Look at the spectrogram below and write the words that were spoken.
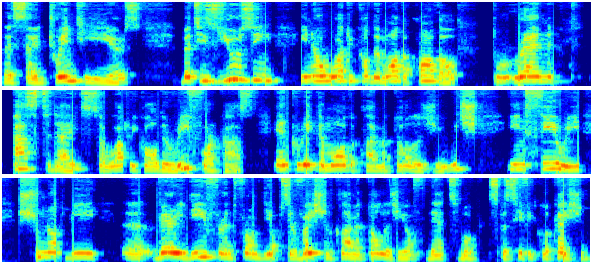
let's say 20 years but is using you know what we call the model model to run past dates so what we call the reforecast and create a model climatology which in theory should not be uh, very different from the observation climatology of that specific location.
